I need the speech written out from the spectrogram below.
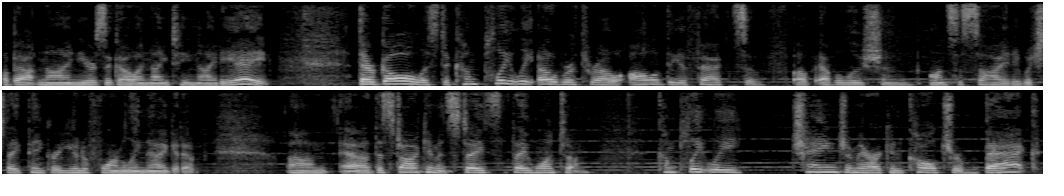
about nine years ago in 1998. Their goal is to completely overthrow all of the effects of, of evolution on society, which they think are uniformly negative. Um, uh, this document states that they want to completely change American culture back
